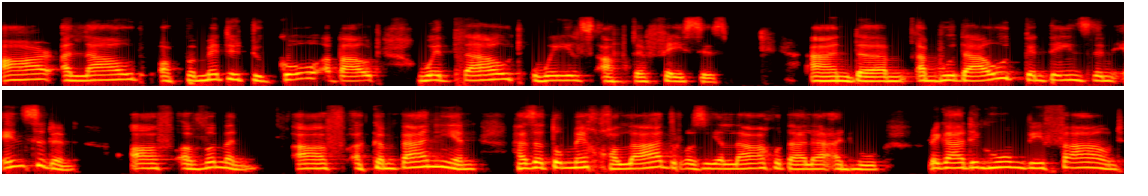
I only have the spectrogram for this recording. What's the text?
are allowed or permitted to go about without veils of their faces. And um, Abu Dawud contains an incident of a woman of a companion, Hazrat Umm Khalad anhu, regarding whom we found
